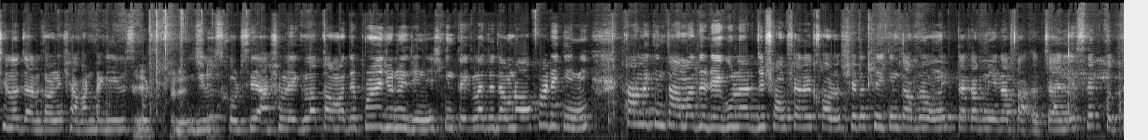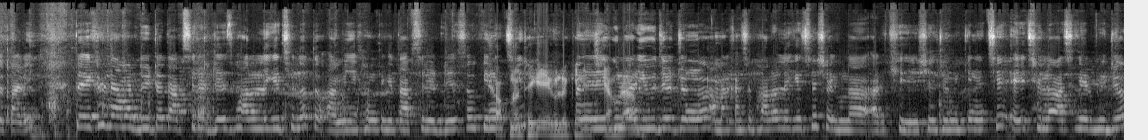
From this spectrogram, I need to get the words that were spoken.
ছিল যার কারণে সাবানটাকে ইউজ করেছি। ইউজ করছি। আসলে এগুলো তো আমাদের প্রয়োজনীয় জিনিস কিন্তু এগুলো যদি আমরা অফারে কিনি তাহলে কিন্তু আমাদের রেগুলার যে সংসারের খরচ সেটা থেকে কিন্তু আমরা অনেক টাকা মেয়েরা চাইলে সেভ করতে পারি। তো এখানে আমার দুইটা তাপসিরের ড্রেস ভালো লেগেছিল তো আমি এখান থেকে তাপসিরের ড্রেসও কিনেছি। থেকে এগুলো কিনেছি আমরা। ইউজের জন্য আমার কাছে ভালো লেগেছে সেগুলো আর কি সেই জন্য কিনেছি। এই ছিল আজকের ভিডিও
